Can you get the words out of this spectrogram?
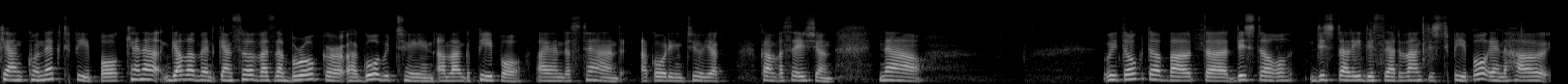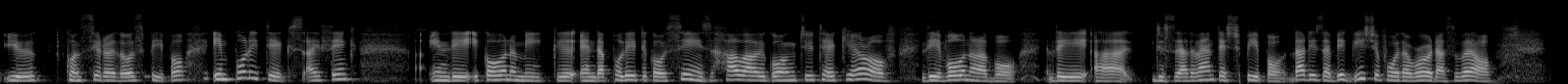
can connect people, can a government can serve as a broker, a go-between among people, I understand, according to your conversation. Now, we talked about uh, digital, digitally disadvantaged people and how you consider those people. In politics, I think in the economic and the political scenes, how are we going to take care of the vulnerable, the uh, disadvantaged people? That is a big issue for the world as well.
